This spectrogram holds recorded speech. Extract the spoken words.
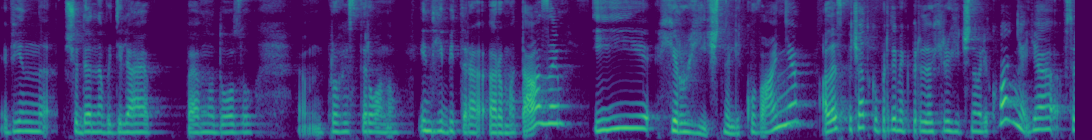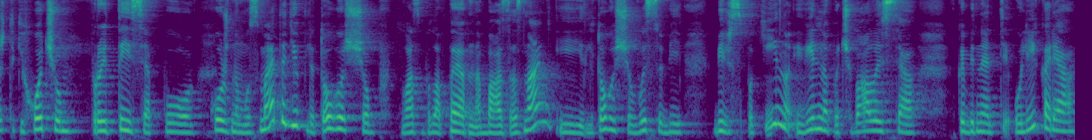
він щоденно виділяє певну дозу ем, прогестерону, інгібітора ароматази і хірургічне лікування. Але спочатку, перед тим як перейду до хірургічного лікування, я все ж таки хочу пройтися по кожному з методів для того, щоб у вас була певна база знань, і для того, щоб ви собі більш спокійно і вільно почувалися кабінеті у лікаря,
